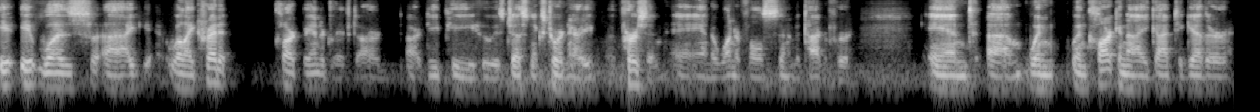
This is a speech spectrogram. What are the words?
it, it, was uh, I, well i credit clark vandergrift our our dp who is just an extraordinary person and a wonderful cinematographer and um, when when Clark and I got together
